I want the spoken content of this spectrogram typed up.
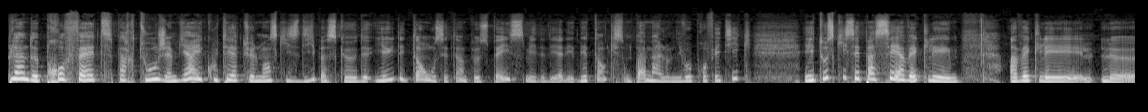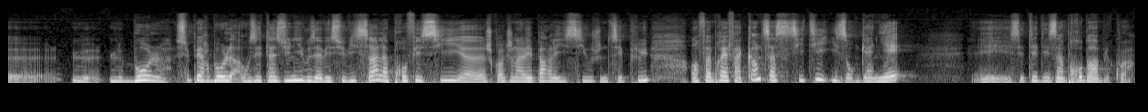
plein de prophètes partout. J'aime bien écouter actuellement ce qui se dit parce qu'il y a eu des temps où c'était un peu space, mais il y a des, temps qui sont pas mal au niveau prophétique. Et tout ce qui s'est passé avec, les, avec les, le, le, le Super Bowl aux États-Unis, vous avez suivi ça, la prophétie, euh, je crois que j'en avais parlé ici ou je ne sais plus. Enfin bref, à Kansas City, ils ont gagné et c'était des improbables, quoi.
